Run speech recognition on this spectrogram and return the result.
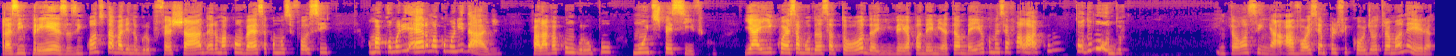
para as empresas. Enquanto estava ali no grupo fechado, era uma conversa como se fosse uma comunidade, era uma comunidade. Falava com um grupo muito específico. E aí, com essa mudança toda, e veio a pandemia também, eu comecei a falar com todo mundo. Então, assim, a, a voz se amplificou de outra maneira.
